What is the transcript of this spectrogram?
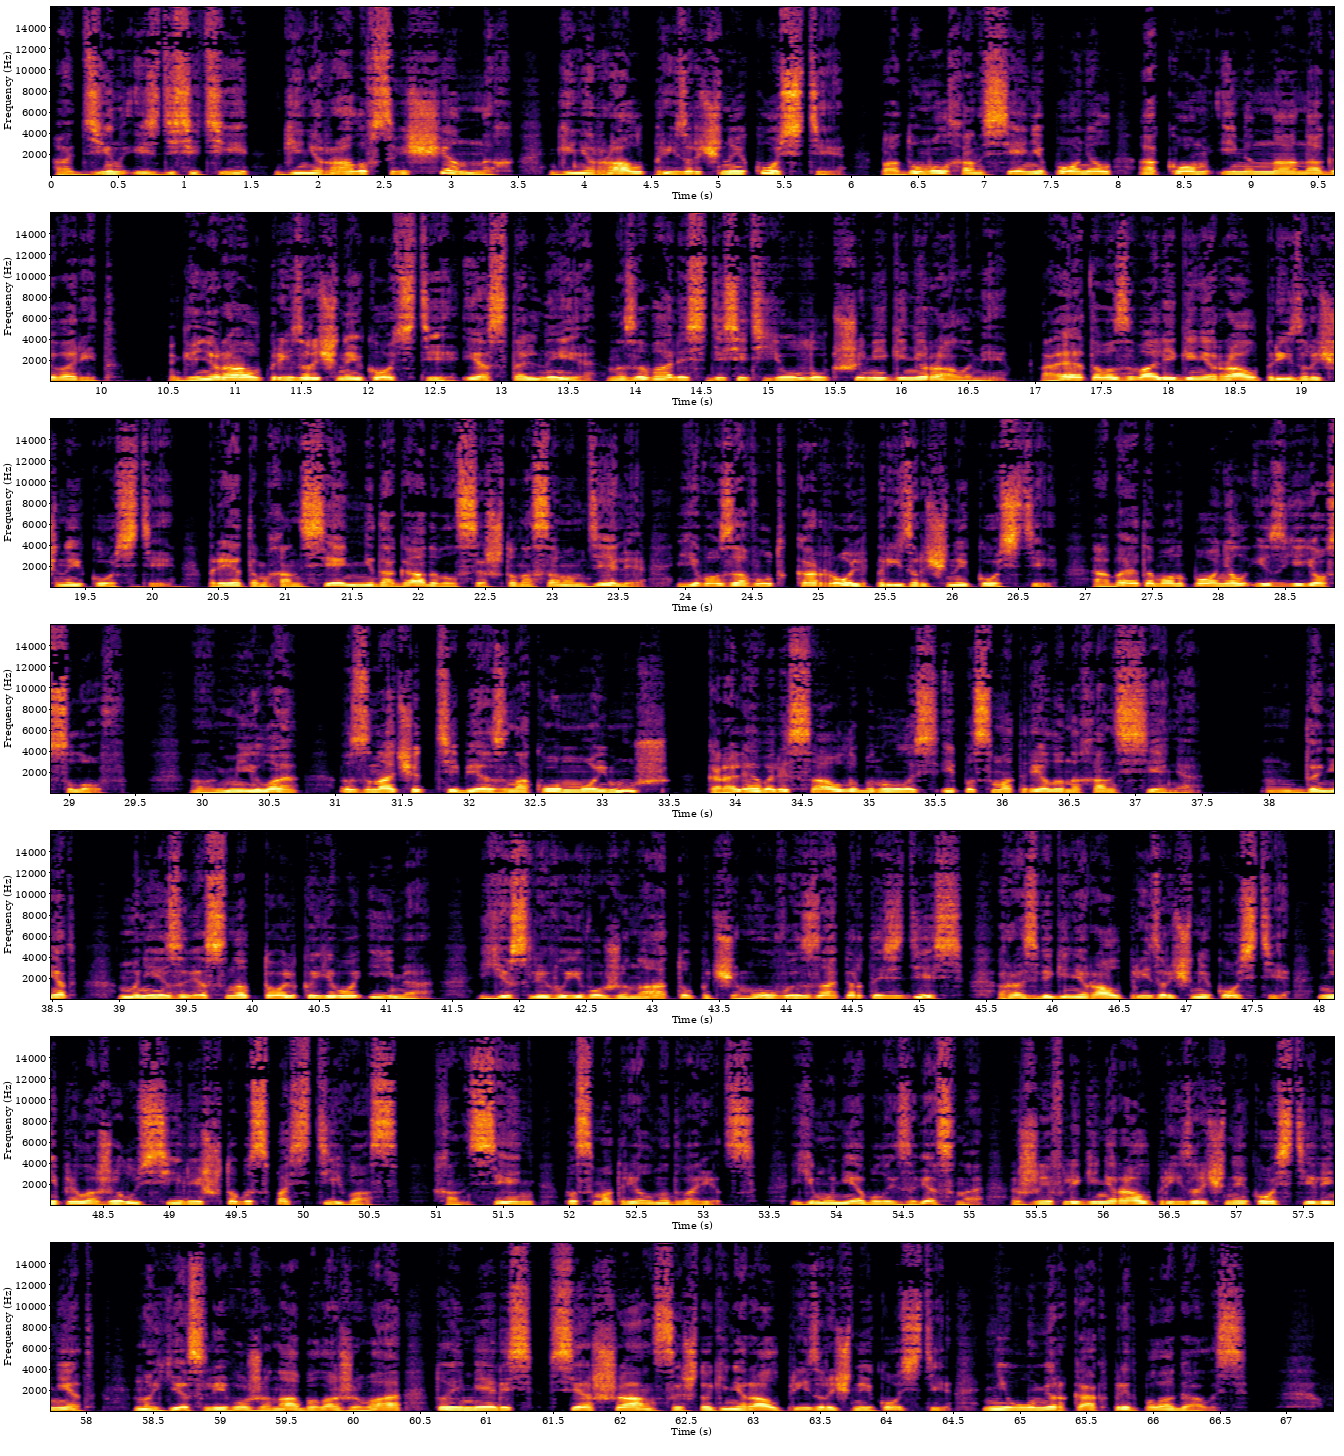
Один из десяти генералов священных, генерал призрачной кости. Подумал Хан Сень и понял, о ком именно она говорит. Генерал призрачной кости и остальные назывались десятью лучшими генералами а этого звали генерал призрачной кости. При этом Хан Сень не догадывался, что на самом деле его зовут король призрачной кости. Об этом он понял из ее слов. «Мила, значит, тебе знаком мой муж?» Королева лиса улыбнулась и посмотрела на Хан Сеня. «Да нет, мне известно только его имя. Если вы его жена, то почему вы заперты здесь? Разве генерал призрачной кости не приложил усилий, чтобы спасти вас?» Хан Сень посмотрел на дворец. Ему не было известно, жив ли генерал призрачной кости или нет, но если его жена была жива, то имелись все шансы, что генерал призрачной кости не умер, как предполагалось.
